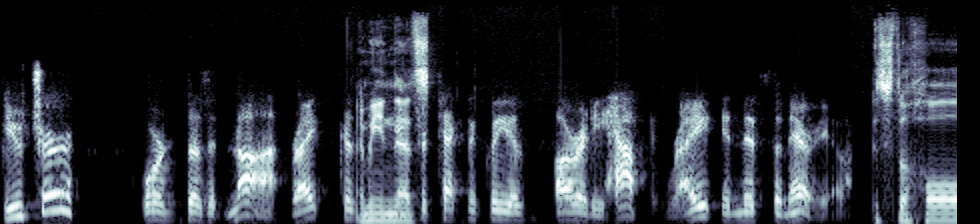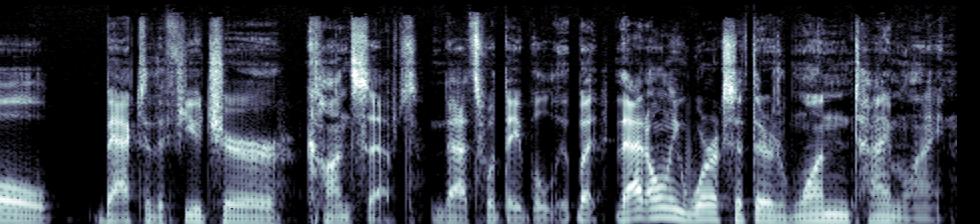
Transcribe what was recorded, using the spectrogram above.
future or does it not? Right? Because I mean, the that's- future technically has already happened, right? In this scenario. It's the whole Back to the Future concept. That's what they believe. But that only works if there's one timeline,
